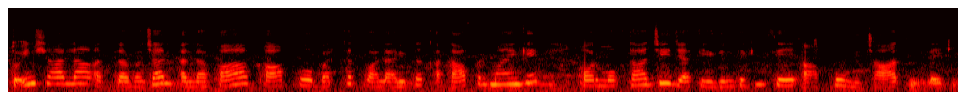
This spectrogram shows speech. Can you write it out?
तो इन अज्जल अल्लाह पाक आपको बरकत वाला रिजक अता फरमाएँगे और मुख्ताजी जैसी ज़िंदगी से आपको निजात मिलेगी।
